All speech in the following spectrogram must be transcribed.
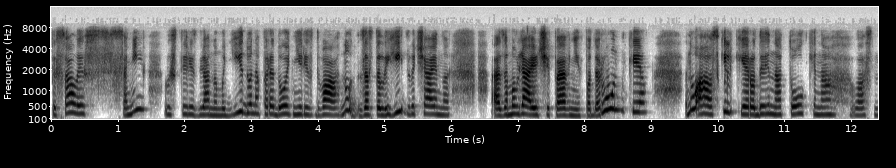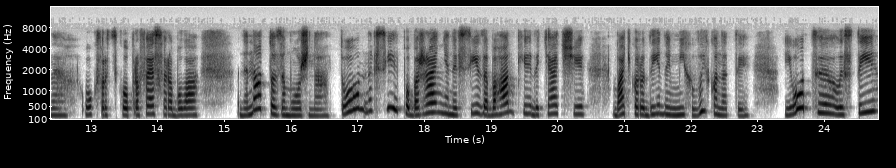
писали самі листи Різдвяному діду напередодні Різдва, ну, заздалегідь, звичайно, е, замовляючи певні подарунки. Ну, а оскільки родина Толкіна, власне, оксфордського професора була не надто заможна, то не всі побажання, не всі забаганки дитячі батько родини міг виконати. І от е, листи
